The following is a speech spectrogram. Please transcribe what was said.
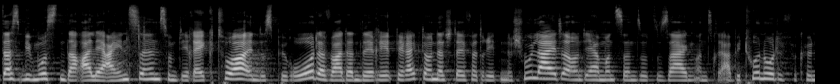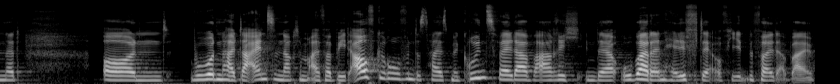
dass wir mussten da alle einzeln zum Direktor in das Büro. Da war dann der Direktor und der stellvertretende Schulleiter und die haben uns dann sozusagen unsere Abiturnote verkündet. Und wurden halt da einzeln nach dem Alphabet aufgerufen. Das heißt, mit Grünsfelder war ich in der oberen Hälfte auf jeden Fall dabei.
